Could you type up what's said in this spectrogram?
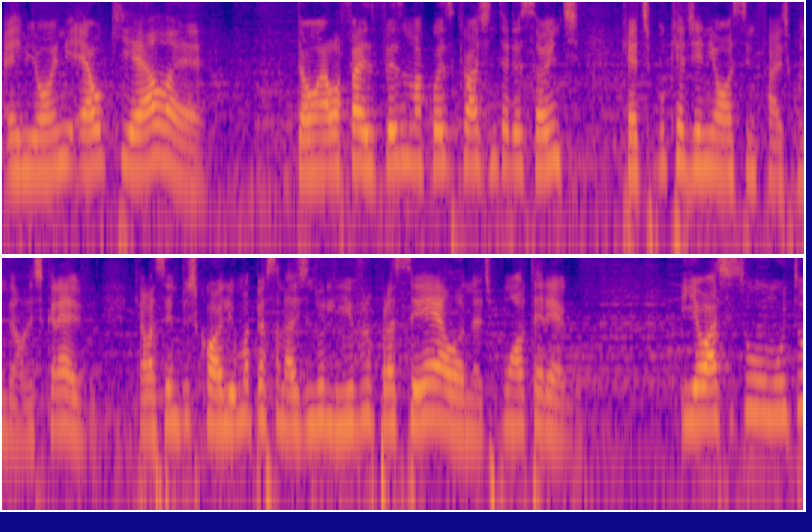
A Hermione é o que ela é. Então ela faz, fez uma coisa que eu acho interessante, que é tipo o que a Jane Austen faz quando ela escreve, que ela sempre escolhe uma personagem do livro para ser ela, né? Tipo um alter ego. E eu acho isso muito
